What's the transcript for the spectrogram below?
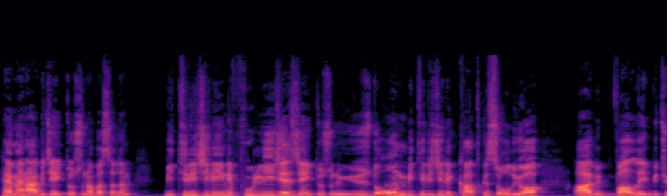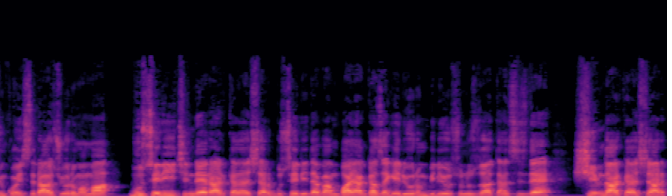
Hemen abi Cenk Tosun'a basalım. Bitiriciliğini fullleyeceğiz Cenk Tosun'un. %10 bitiricilik katkısı oluyor. Abi vallahi bütün coinsleri harcıyorum ama bu seri için değer arkadaşlar. Bu seride ben baya gaza geliyorum biliyorsunuz zaten sizde. Şimdi arkadaşlar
